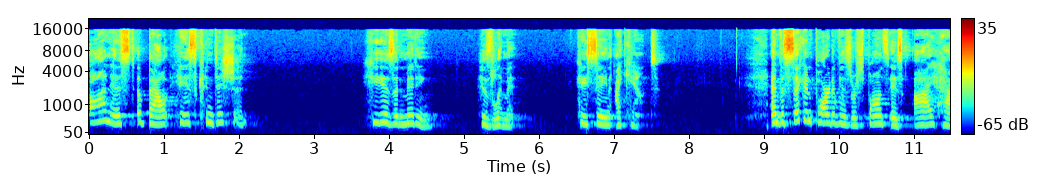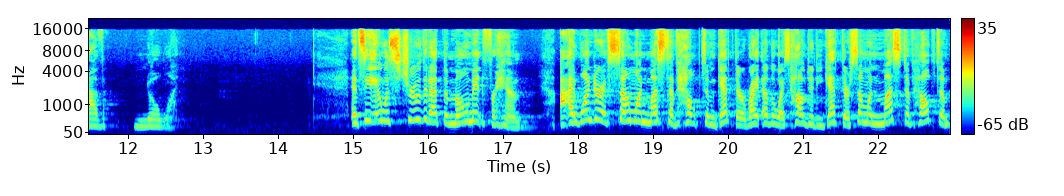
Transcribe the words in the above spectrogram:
honest about his condition. He is admitting his limit. He's saying, I can't. And the second part of his response is, I have no one. And see, it was true that at the moment for him, I wonder if someone must have helped him get there, right? Otherwise, how did he get there? Someone must have helped him.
